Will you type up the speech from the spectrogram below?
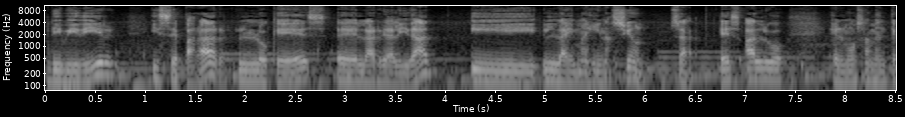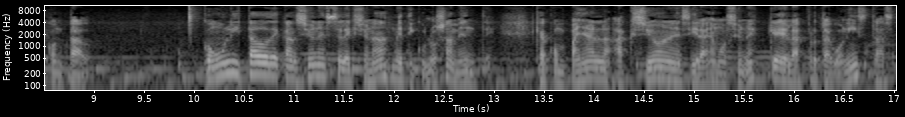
dividir y separar lo que es eh, la realidad y la imaginación. O sea, es algo hermosamente contado con un listado de canciones seleccionadas meticulosamente, que acompañan las acciones y las emociones que las protagonistas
